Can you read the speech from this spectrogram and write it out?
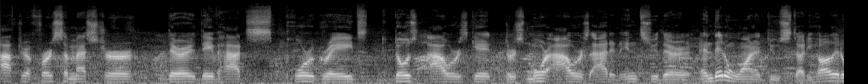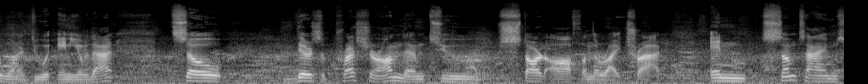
after a first semester they they've had poor grades, those hours get there's more hours added into their, and they don't want to do study hall. They don't want to do any of that. So there's a pressure on them to start off on the right track. And sometimes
